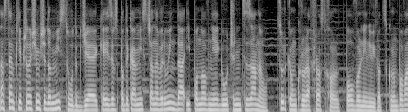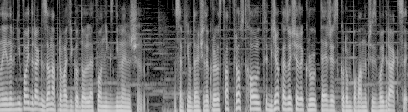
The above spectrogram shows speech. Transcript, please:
Następnie przenosimy się do Mistwood, gdzie Kaiser spotyka mistrza Neverwinda i ponownie jego uczennicę Zanę, córkę króla Frosthold. Po uwolnieniu ich od skorumpowanej energii Voidrak, Zana prowadzi go do Lephonix Dimension. Następnie udają się do królestwa Frosthold, gdzie okazuje się, że król też jest skorumpowany przez Voidraxy.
